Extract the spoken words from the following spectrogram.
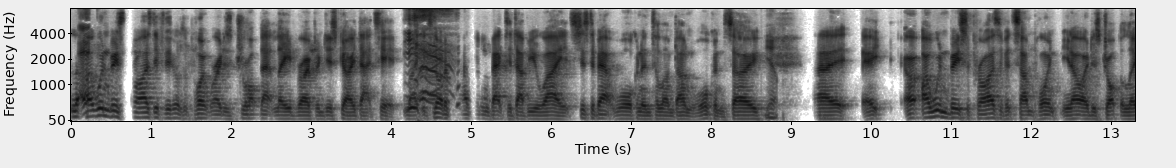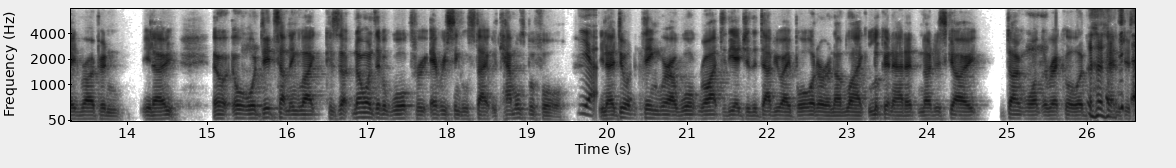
Look, I wouldn't be surprised if there was a point where I just drop that lead rope and just go, that's it. Like, It's not about getting back to WA. It's just about walking until I'm done walking. So Yep. uh, I, I wouldn't be surprised if at some point, you know, I just drop the lead rope and, you know, or, or did something like, because no one's ever walked through every single state with camels before. Yeah. You know, doing a thing where I walk right to the edge of the WA border and I'm like looking at it and I just go, don't want the record and just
